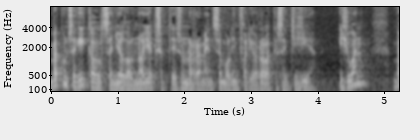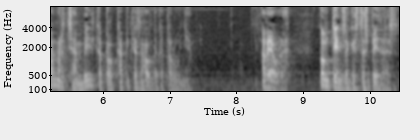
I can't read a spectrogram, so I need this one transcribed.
va aconseguir que el senyor del noi acceptés una remensa molt inferior a la que s'exigia i Joan va marxar amb ell cap al cap i casal de Catalunya. A veure, com tens aquestes pedres?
